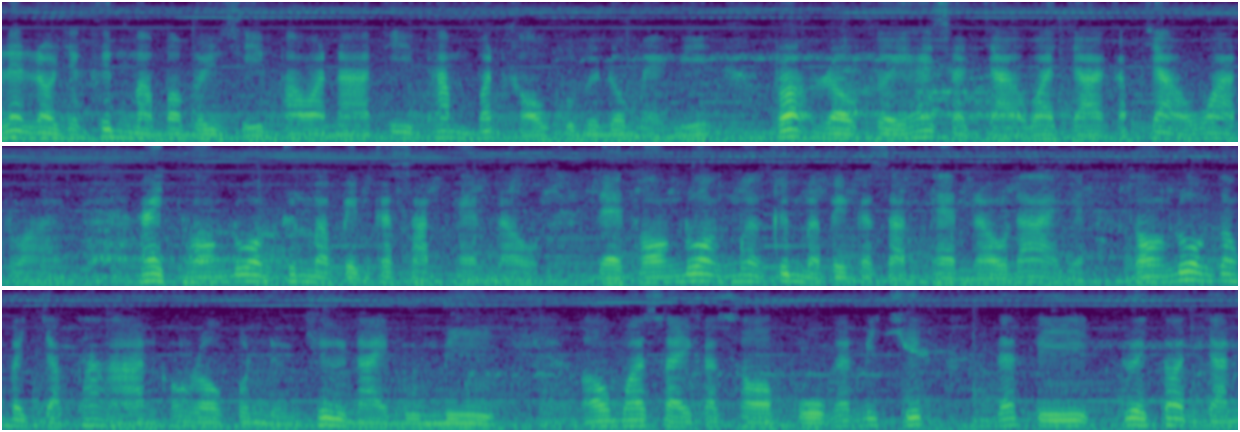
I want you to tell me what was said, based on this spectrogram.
และเราจะขึ้นมาบำเพ็ญศีลภาวนาที่ถ้ำวัดเขาคุณเป็นดมแห่งนี้ เพราะเราเคยให้สัจจาวาจากับเจ้าวาสไว้ให้ทองด้วงขึ้นมาเป็นกษัตริย์แทนเรา แต่ทองด้วงเมื่อขึ้นมาเป็นกษัตริย์แทนเราได้เนี่ยทองด้วงต้องไปจับทหารของเราคนหนึ่งชื่อนายบุญมีเอามาใส่กระสอบผูกกันมิชิดและตีด้วยต้นยัน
